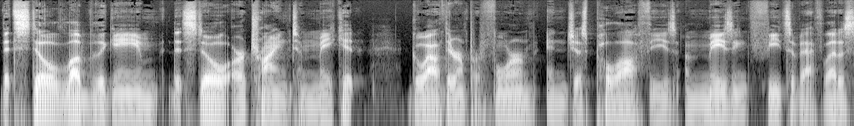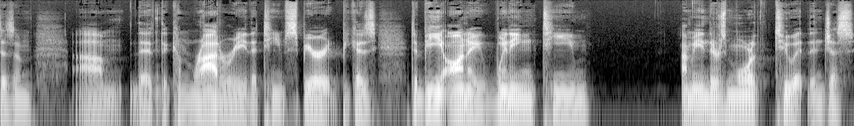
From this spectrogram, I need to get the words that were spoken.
that still love the game that still are trying to make it go out there and perform and just pull off these amazing feats of athleticism um, the the camaraderie the team spirit because to be on a winning team I mean there's more to it than just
